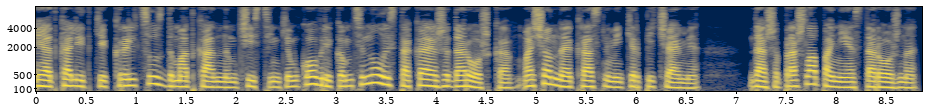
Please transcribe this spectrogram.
И от калитки к крыльцу с домотканным чистеньким ковриком тянулась такая же дорожка, мощенная красными кирпичами. Даша прошла по ней осторожно,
